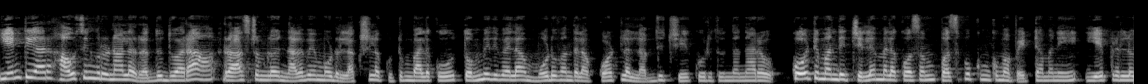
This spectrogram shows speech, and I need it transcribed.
ఎన్టీఆర్ హౌసింగ్ రుణాల రద్దు ద్వారా రాష్ట్రంలో నలభై మూడు లక్షల కుటుంబాలకు తొమ్మిది వేల మూడు వందల కోట్ల లబ్ధి చేకూరుతుందన్నారు. కోటి మంది చెల్లెమ్మల కోసం పసుపు కుంకుమ పెట్టామని ఏప్రిల్లో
